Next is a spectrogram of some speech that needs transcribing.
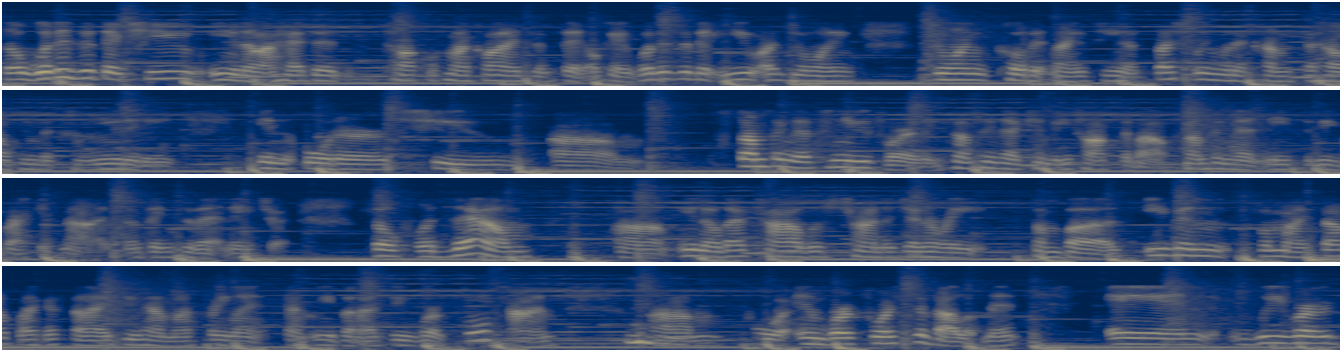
So what is it that you, you know, I had to talk with my clients and say, okay, what is it that you are doing during COVID-19, especially when it comes to helping the community in order to um, something that's newsworthy, something that can be talked about, something that needs to be recognized, and things of that nature. So for them, um, you know, that's how I was trying to generate some buzz. Even for myself, like I said, I do have my freelance company, but I do work full time mm-hmm. um, for in workforce development. And we were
